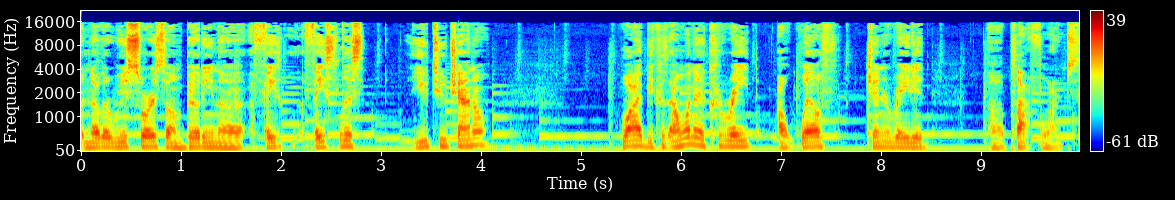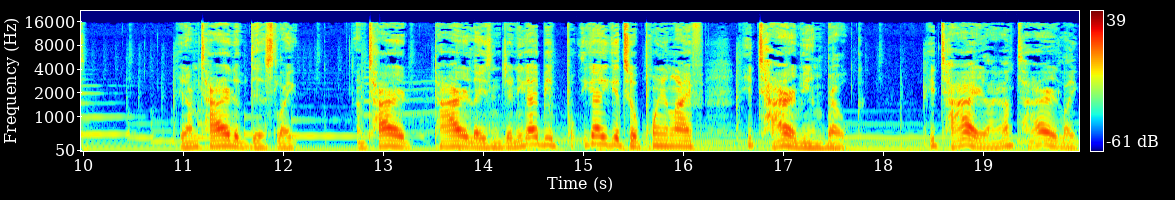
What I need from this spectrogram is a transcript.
another resource on building a, a face, faceless YouTube channel. Why? Because I want to create a wealth generated uh, platforms. Know, I'm tired of this. Like, I'm tired, tired, ladies and gentlemen. You gotta be, you gotta get to a point in life. You're tired of being broke you tired. Like I'm tired like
